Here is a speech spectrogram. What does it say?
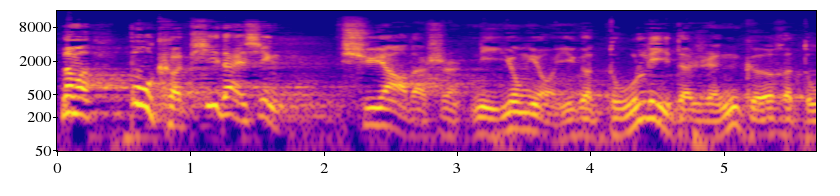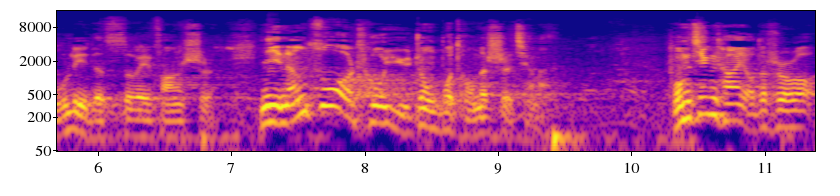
那么，不可替代性需要的是你拥有一个独立的人格和独立的思维方式，你能做出与众不同的事情来。我们经常有的时候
